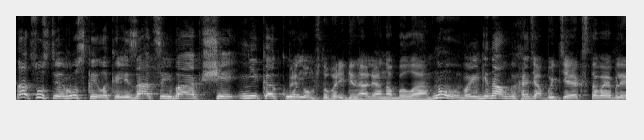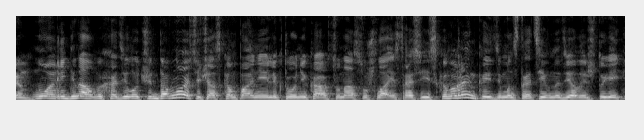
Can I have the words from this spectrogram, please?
Отсутствие русской локализации вообще никакой. При том, что в оригинале она была. Ну, в оригинал выходил... Хотя бы текстовая, блин. Ну, оригинал выходил очень давно, а сейчас компания Electronic Arts у нас ушла из российского рынка и демонстративно делает, что ей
